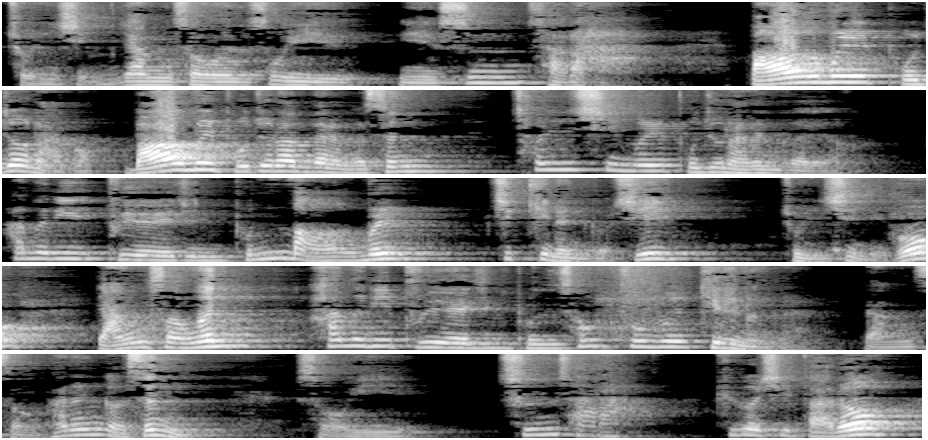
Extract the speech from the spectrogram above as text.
존심 양성은 소위 순사라 마음을 보존하고 마음을 보존한다는 것은 천심을 보존하는 거예요. 하늘이 부여해준 본 마음을 지키는 것이 존심이고 양성은 하늘이 부여해준 본 성품을 기르는 거예요. 양성하는 것은 소위 순사라 그것이 바로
